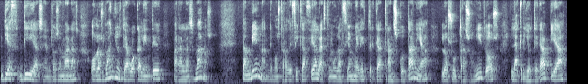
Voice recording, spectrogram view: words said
10 días en dos semanas o los baños de agua caliente para las manos. También han demostrado eficacia la estimulación eléctrica transcutánea, los ultrasonidos, la crioterapia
